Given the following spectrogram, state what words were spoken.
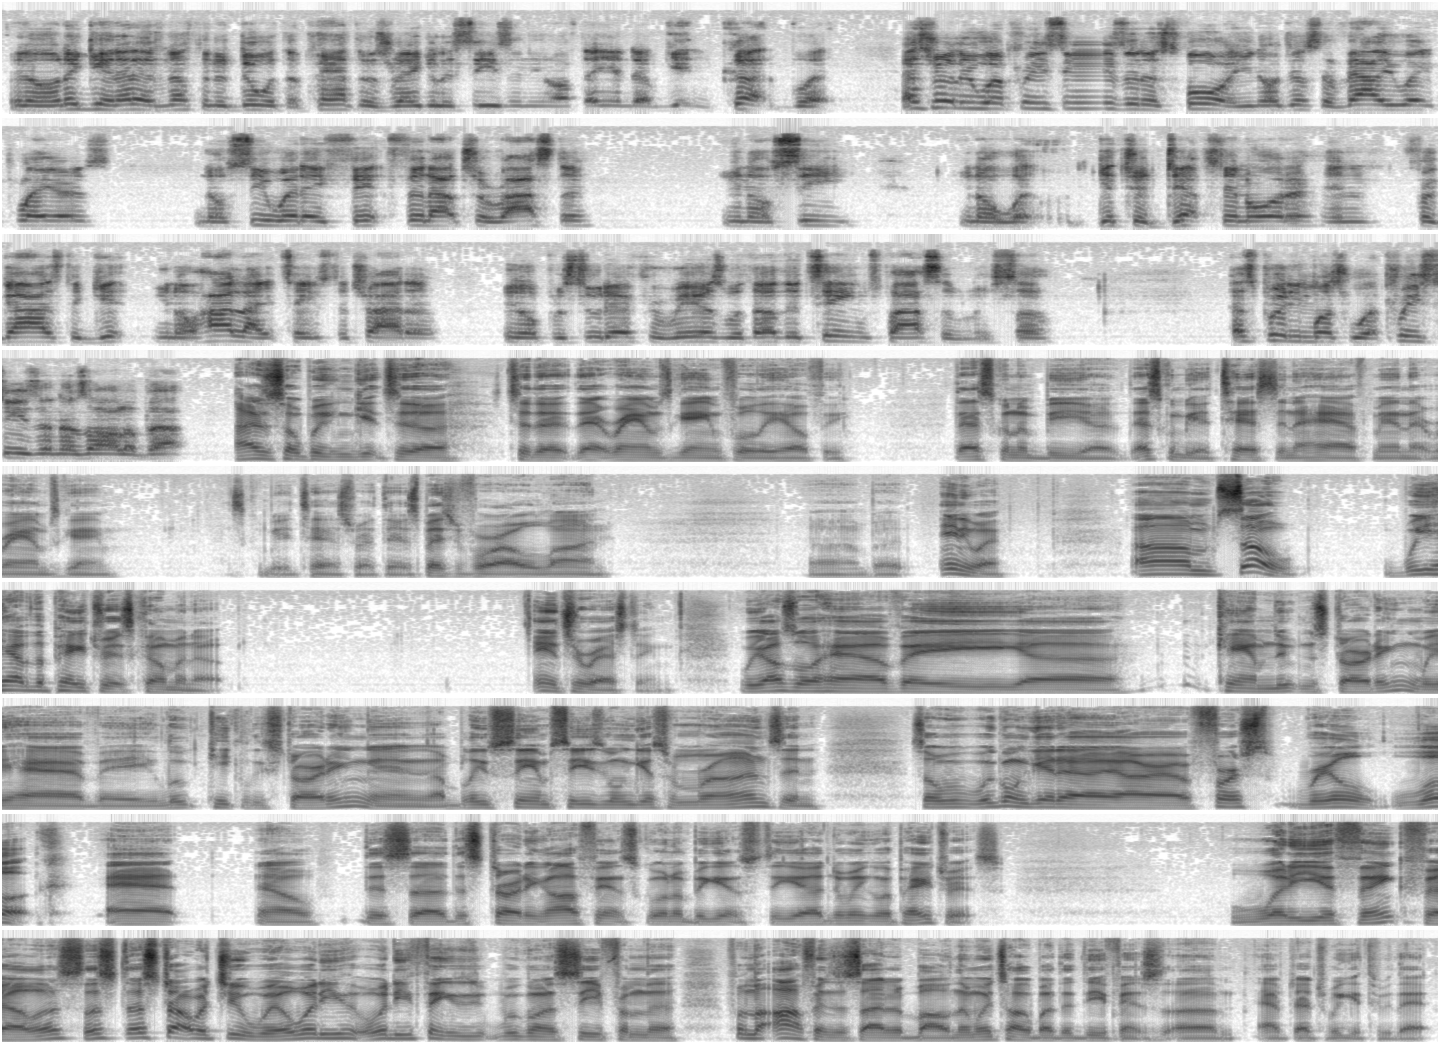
You know, and again, that has nothing to do with the Panthers regular season, you know, if they end up getting cut. But that's really what preseason is for, you know, just evaluate players, you know, see where they fit, fill out your roster, you know, see, you know, what get your depth in order and for guys to get, you know, highlight tapes to try to, you know, pursue their careers with other teams possibly. So that's pretty much what preseason is all about. I just hope we can get to uh, to the, that Rams game fully healthy that's gonna be a that's gonna be a test and a half, man. That Rams game, that's gonna be a test right there, especially for our old line. Uh, but anyway, um, so we have the Patriots coming up. Interesting. We also have a uh, Cam Newton starting. We have a Luke Kuechly starting, and I believe CMC is going to get some runs, and so we're going to get a, our first real look at you know this uh, this starting offense going up against the uh, New England Patriots. What do you think, fellas? Let's let's start with you, Will. What do you what do you think we're going to see from the from the offensive side of the ball? And then we'll talk about the defense um, after after we get through that.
